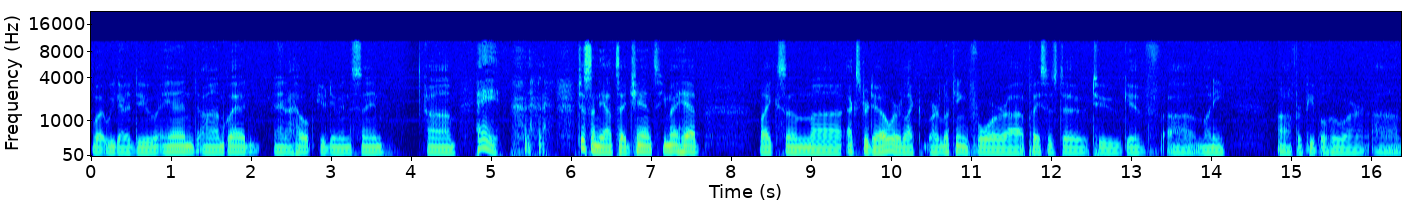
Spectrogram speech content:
what we got to do, and uh, I'm glad, and I hope you're doing the same. Um, hey, just on the outside chance, you might have like some uh, extra dough, or like are looking for uh, places to to give uh, money uh, for people who are um,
